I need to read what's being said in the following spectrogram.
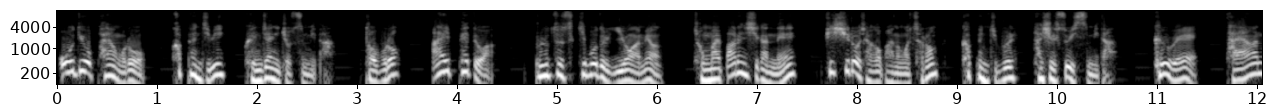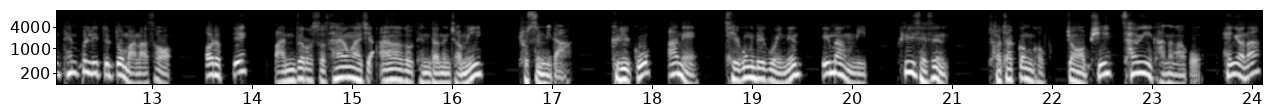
오디오 파형으로 컷 편집이 굉장히 좋습니다. 더불어 아이패드와 블루투스 키보드를 이용하면 정말 빠른 시간 내에 PC로 작업하는 것처럼 컷 편집을 하실 수 있습니다. 그 외에 다양한 템플릿들도 많아서 어렵게 만들어서 사용하지 않아도 된다는 점이 좋습니다. 그리고 안에 제공되고 있는 음악 및 preset은 저작권 걱정 없이 사용이 가능하고 행여나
